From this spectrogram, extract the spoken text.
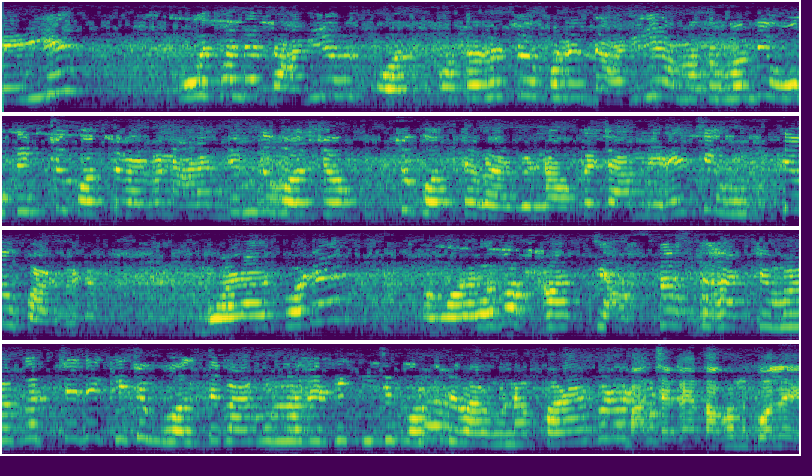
বেরিয়ে হচ্ছে ওখানে দাঁড়িয়ে আমাকে বলছে ও কিচ্ছু করতে পারবে না। আরেকজনকে বলছে ও কিচ্ছু করতে পারবে না। ওকে যা মেরেছে উঠতেও পারবে না। বলার পরে ওরা যখন হাঁটছে আস্তে আস্তে হাঁটছে। মনে করছে যে কিছু বলতে পারব না ওদেরকে কিছু করতে পারব না। করার পরে বাচ্চাটা তখন কোলে?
